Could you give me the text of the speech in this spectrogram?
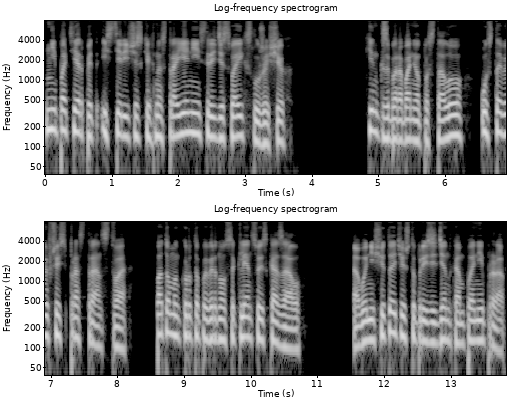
не потерпит истерических настроений среди своих служащих. Кинг забарабанил по столу, уставившись в пространство. Потом он круто повернулся к Ленцу и сказал, «А вы не считаете, что президент компании прав?»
